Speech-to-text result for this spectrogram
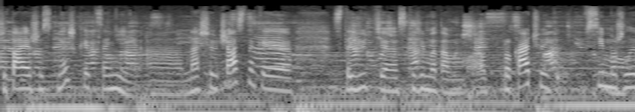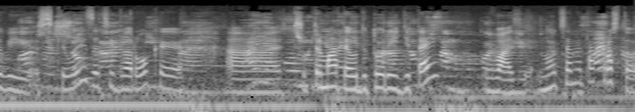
читає щось книжки, це ні. Наші учасники стають, скажімо, там прокачують всі можливі скіли за ці два роки, щоб тримати аудиторії дітей в увазі. Ну це не так просто.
